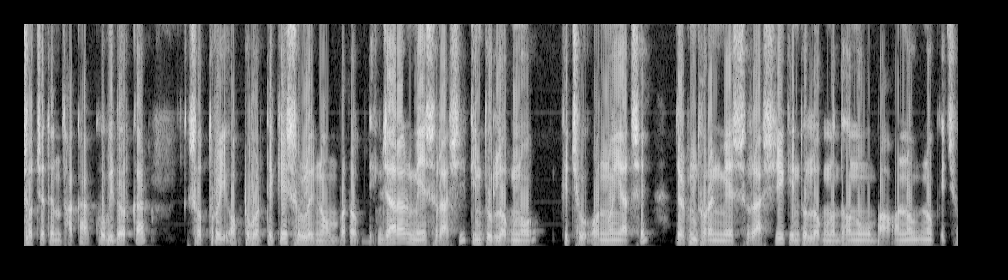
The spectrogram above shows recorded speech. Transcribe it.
সচেতন থাকা খুবই দরকার। সতেরোই অক্টোবর থেকে ষোলোই নভেম্বর অবধি। যারা মেষ রাশি, কিন্তু লগ্ন কিছু অন্যই আছে যেরকম ধরেন মেষ রাশি, কিন্তু লগ্ন ধনু বা অন্য অন্য কিছু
